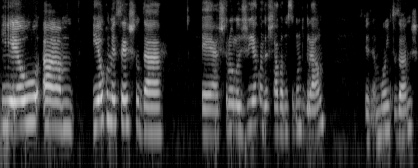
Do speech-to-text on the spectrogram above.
E eu, um, e eu comecei a estudar é, astrologia quando eu estava no segundo grau, dizer, muitos anos,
